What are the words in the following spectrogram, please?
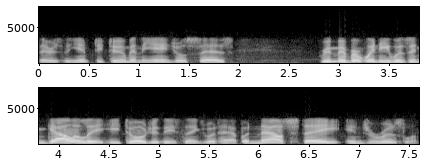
there's the empty tomb, and the angel says, Remember when he was in Galilee, he told you these things would happen. Now stay in Jerusalem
